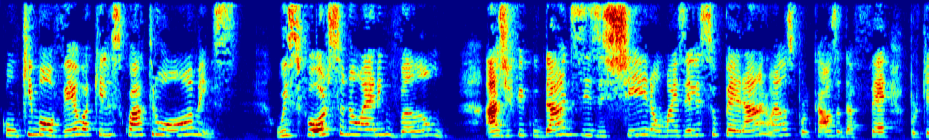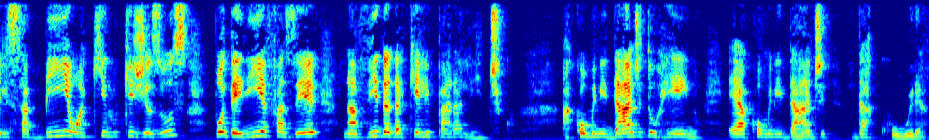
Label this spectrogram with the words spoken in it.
com que moveu aqueles quatro homens. O esforço não era em vão. As dificuldades existiram, mas eles superaram elas por causa da fé, porque eles sabiam aquilo que Jesus poderia fazer na vida daquele paralítico. A comunidade do reino é a comunidade da cura.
